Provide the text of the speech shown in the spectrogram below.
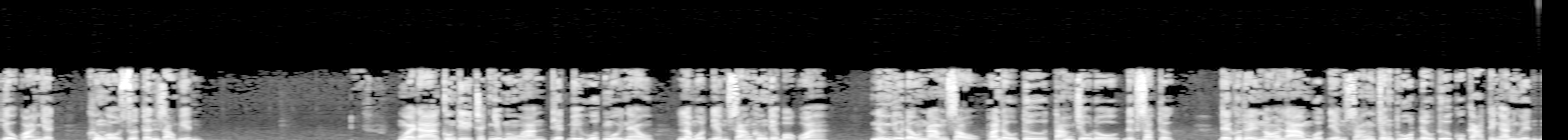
hiệu quả nhất, không ngổ xuất tân giáo viên. Ngoài ra, công ty trách nhiệm hữu hạn thiết bị hút mùi neo là một điểm sáng không thể bỏ qua. Nếu như đầu năm sau khoản đầu tư 8 triệu đô được xác thực, đây có thể nói là một điểm sáng trong thu hút đầu tư của cả tỉnh An Nguyên.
